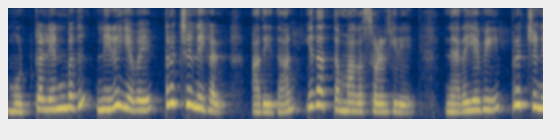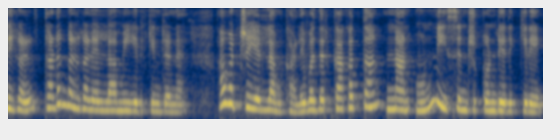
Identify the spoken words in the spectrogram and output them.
முட்கள் என்பது நிறையவே பிரச்சனைகள். அதை தான் யதார்த்தமாக சொல்கிறேன். நிறையவே பிரச்சனைகள் தடங்கல்கள் எல்லாமே இருக்கின்றன. அவற்றையெல்லாம் களைவதற்காகத்தான் நான் முன்னே சென்று கொண்டிருக்கிறேன்.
